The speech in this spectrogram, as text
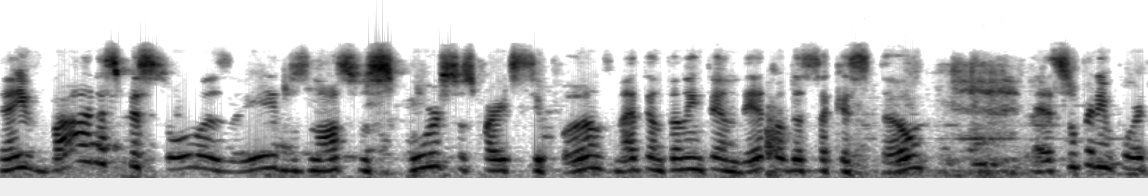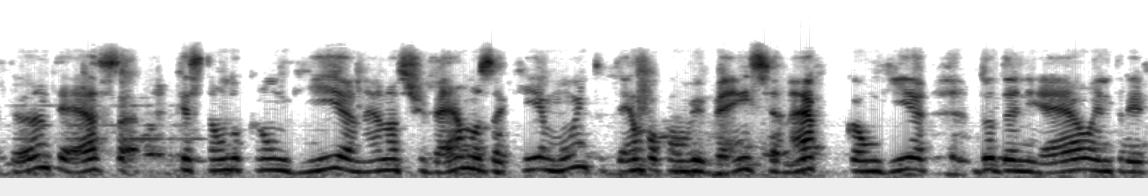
né, e várias pessoas aí dos nossos cursos participando, né, tentando entender toda essa questão. É super importante essa questão do cão guia, né? Nós tivemos aqui muito tempo a convivência, né, cão guia do Daniel entre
